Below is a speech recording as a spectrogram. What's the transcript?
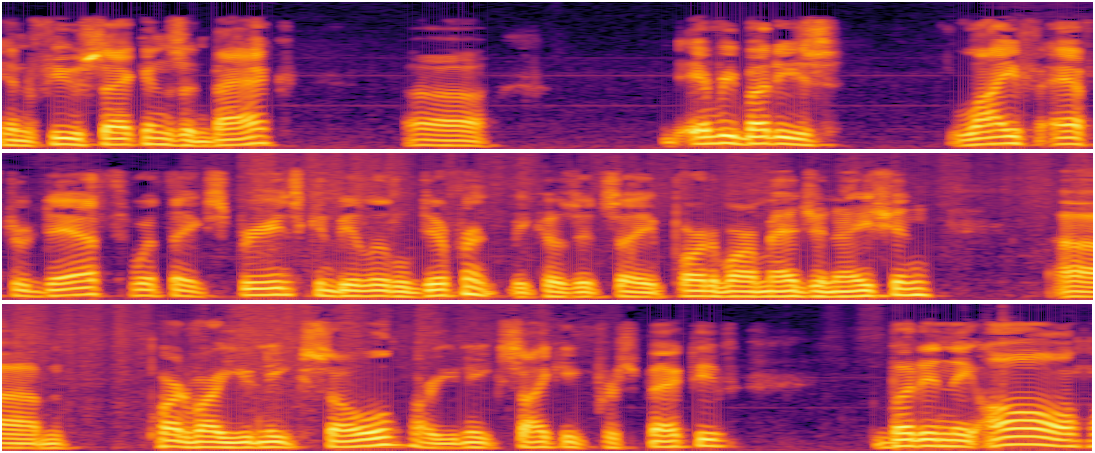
in a few seconds and back. Uh, everybody's life after death, what they experience can be a little different because it's a part of our imagination, um, part of our unique soul, our unique psychic perspective. But in the all,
